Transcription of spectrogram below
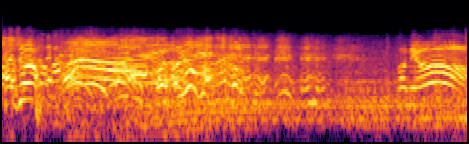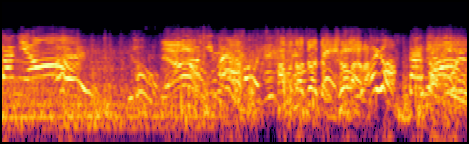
开车。哎呦，大娘。大娘。娘。他们到这儿等车来了。哎呦，大娘，好的。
